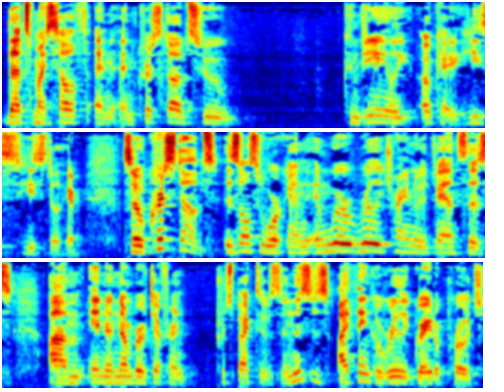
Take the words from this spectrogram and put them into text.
that's myself and, and Chris Stubbs, who conveniently, okay, he's, he's still here. So Chris Stubbs is also working, and we're really trying to advance this um, in a number of different perspectives. And this is, I think, a really great approach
